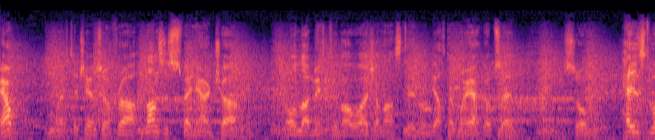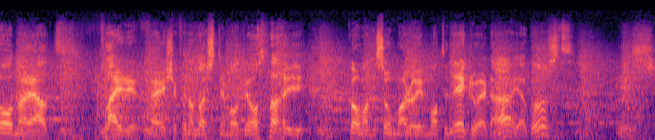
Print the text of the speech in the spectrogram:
Ja, det känns så från Lanses Svenjarn Charles. Ola mitten av Ajan Hanstil och Hjalta Moe Jakobsen som helst vånar att flyr är att finna lösning mot Ola i kommande sommar och i Montenegro är det i august. Yes.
